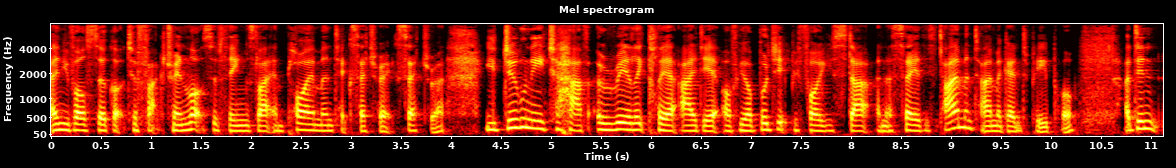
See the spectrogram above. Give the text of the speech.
and you've also got to factor in lots of things like employment, etc., etc. You do need to have a really clear idea of your budget before you start. And I say this time and time again to people. I didn't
